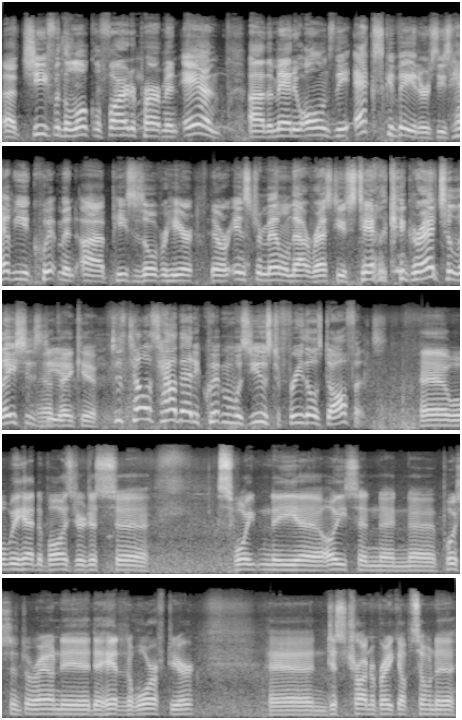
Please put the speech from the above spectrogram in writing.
uh, chief of the local fire department and uh, the man who owns the excavators, these heavy equipment uh, pieces over here that were instrumental in that rescue. Stanley, congratulations Yeah, to you. thank you. Just tell us how that equipment was used to free those dolphins. Uh, well, we had the boys there just uh, swiping the uh, ice and, and uh, pushing it around the, the head of the wharf there and just trying to break up some of the,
